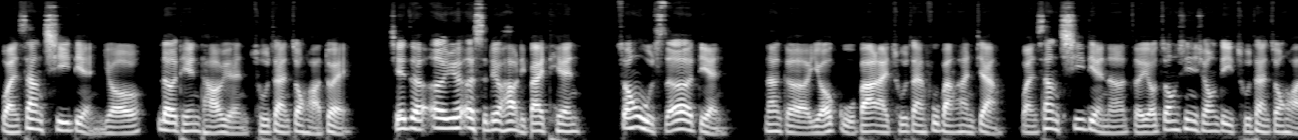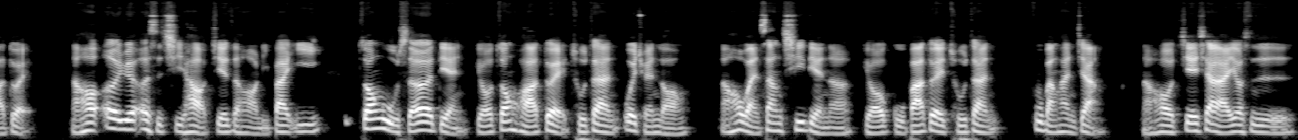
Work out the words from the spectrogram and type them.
晚上七点由乐天桃园出战中华队，接着二月二十六号礼拜天中午十二点。那个由古巴来出战富邦悍将，晚上七点呢，则由中信兄弟出战中华队。然后二月二十七号，接着哈礼拜一中午十二点，由中华队出战魏全龙。然后晚上七点呢，由古巴队出战富邦悍将。然后接下来又是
